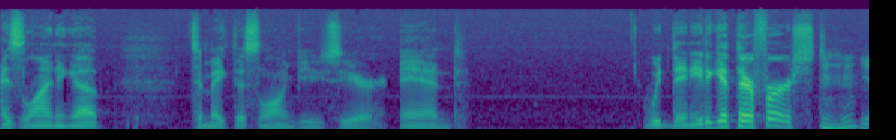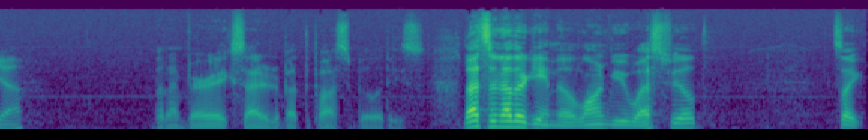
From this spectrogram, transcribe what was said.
is lining up to make this Longview's year, and we, they need to get there 1st Mm-hmm. Yeah. But I'm very excited about the possibilities. That's another game though. Longview Westfield. It's like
